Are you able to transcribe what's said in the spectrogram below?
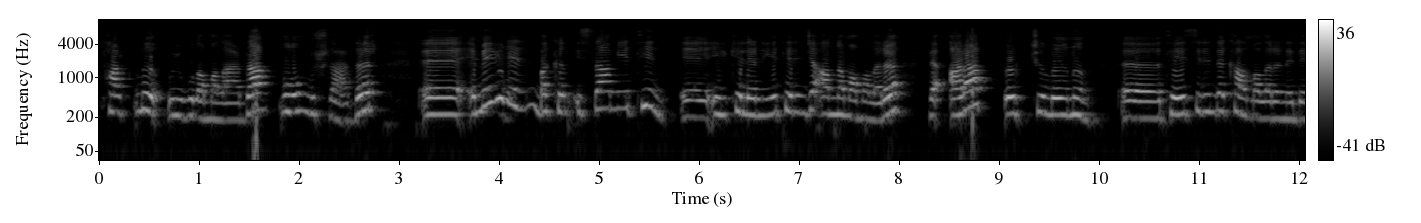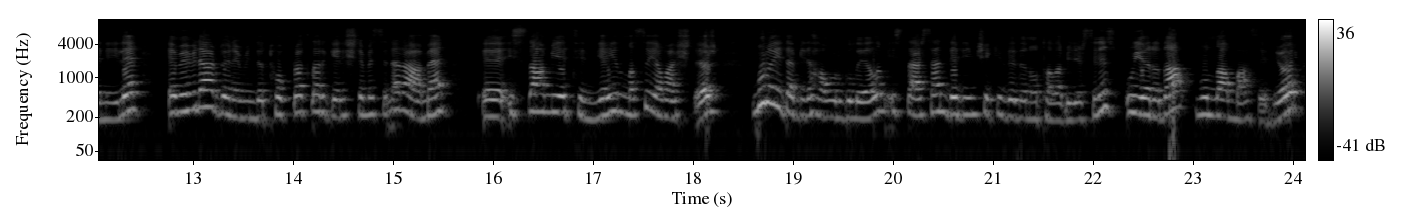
farklı uygulamalarda bulunmuşlardır. Ee, Emevilerin bakın İslamiyet'in e, ilkelerini yeterince anlamamaları ve Arap ırkçılığının e, tesirinde kalmaları nedeniyle Emeviler döneminde topraklar genişlemesine rağmen e, İslamiyet'in yayılması yavaştır. Burayı da bir daha vurgulayalım. İstersen dediğim şekilde de not alabilirsiniz. Uyarıda bundan bahsediyor.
